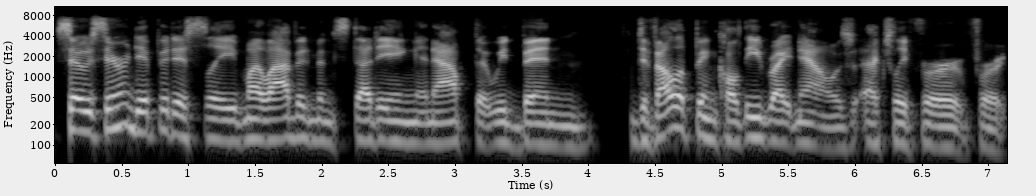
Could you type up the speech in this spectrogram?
So serendipitously, my lab had been studying an app that we'd been developing called Eat Right Now. It was actually for for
